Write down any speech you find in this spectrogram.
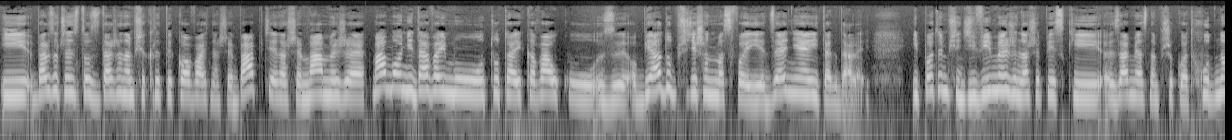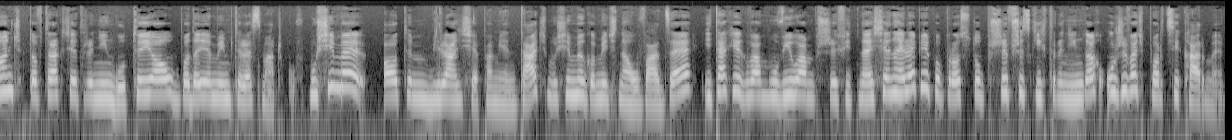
i bardzo często zdarza nam się krytykować nasze babcie, nasze mamy, że mamo, nie dawaj mu tutaj kawałku z obiadu, przecież on ma swoje jedzenie i tak dalej. I potem się dziwimy, że nasze pieski zamiast na przykład chudnąć, to w trakcie treningu tyją, bo dajemy im tyle smaczków. Musimy o tym bilansie pamiętać, musimy go mieć na uwadze i tak jak Wam mówiłam przy fitnessie, najlepiej po prostu przy wszystkich treningach używać porcji karmy.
